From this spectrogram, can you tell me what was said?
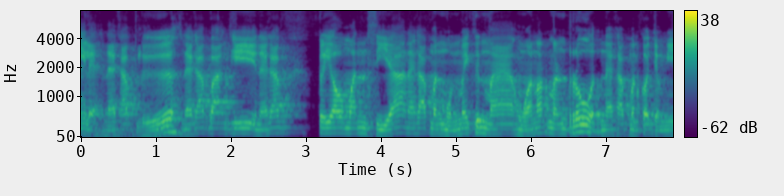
นี่แหละนะครับ หรือนะครับบางทีนะครับ เกลียวมันเสียนะครับ มันหมุนไม่ขึ้นมา หัวน็อตมันรูดนะครับ มันก็จะมี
